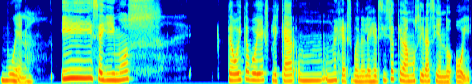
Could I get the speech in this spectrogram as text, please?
Bueno, y seguimos. Hoy te voy a explicar un, ejercicio, bueno, el ejercicio que vamos a ir haciendo hoy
